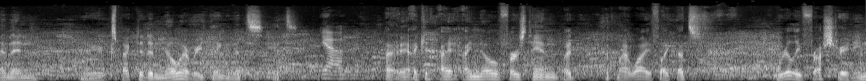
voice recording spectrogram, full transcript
and then you're expected to know everything, and it's it's. yeah. I, I, can, I, I know firsthand, but with my wife, like that's really frustrating,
